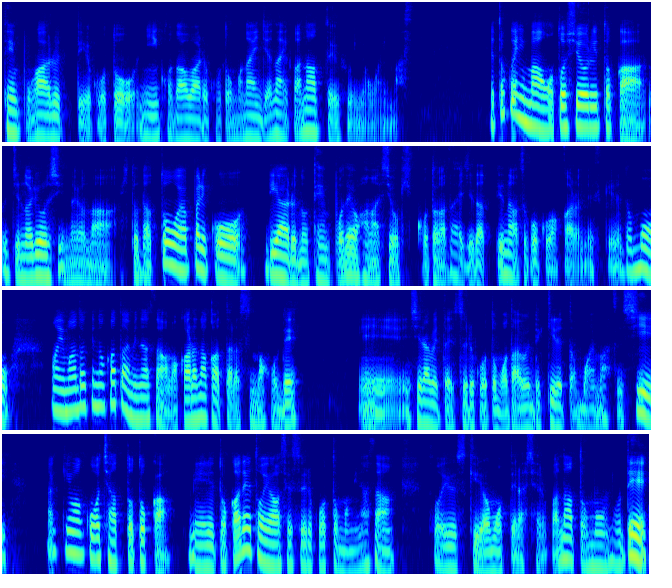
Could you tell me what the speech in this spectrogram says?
店舗があるっていうことにこだわることもないんじゃないかなというふうに思います。特にまあお年寄りとかうちの両親のような人だとやっぱりこうリアルの店舗でお話を聞くことが大事だっていうのはすごくわかるんですけれども、まあ、今時の方は皆さんわからなかったらスマホで、えー、調べたりすることも多分できると思いますし最近はこうチャットとかメールとかで問い合わせすることも皆さんそういうスキルを持ってらっしゃるかなと思うので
